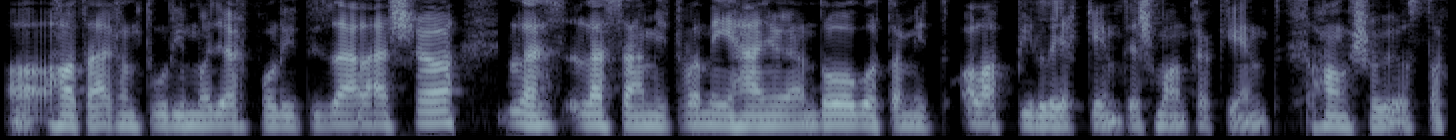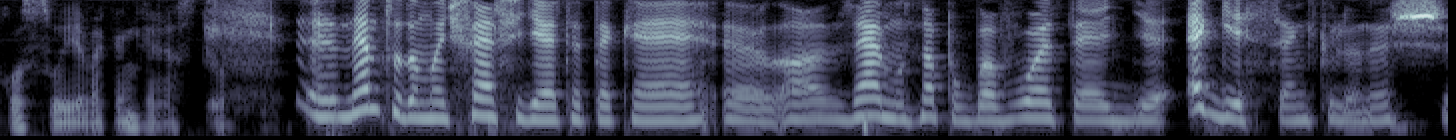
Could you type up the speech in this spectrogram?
a határon túli magyar politizálásra, lesz, leszámítva néhány olyan dolgot, amit alappillérként és mantraként hangsúlyoztak hosszú éveken keresztül. Nem tudom, hogy felfigyeltetek-e, az elmúlt napokban volt egy egészen különös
